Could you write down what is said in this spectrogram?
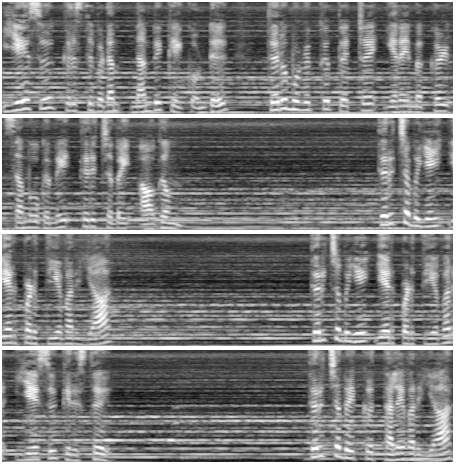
இயேசு கிறிஸ்துவிடம் நம்பிக்கை கொண்டு திருமுழுக்கு பெற்ற இறைமக்கள் சமூகமே திருச்சபை ஆகும். திருச்சபையை ஏற்படுத்தியவர் யார்? திருச்சபையை ஏற்படுத்தியவர் இயேசு கிறிஸ்து. திருச்சபைக்கு தலைவர் யார்?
